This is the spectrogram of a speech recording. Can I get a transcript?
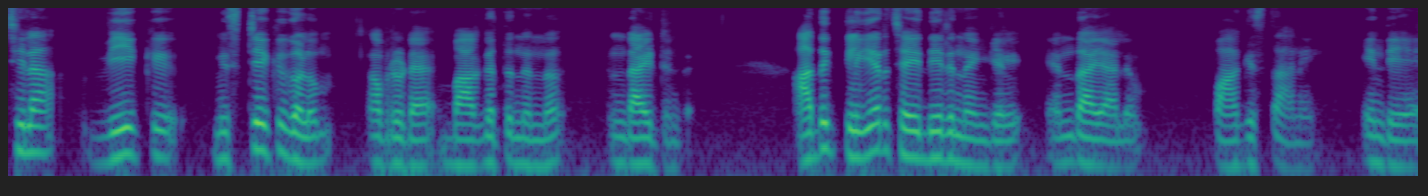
ചില വീക്ക് മിസ്റ്റേക്കുകളും അവരുടെ ഭാഗത്ത് നിന്ന് ഉണ്ടായിട്ടുണ്ട്. അത് ക്ലിയർ ചെയ്തിരുന്നെങ്കിൽ എന്തായാലും പാകിസ്ഥാനെ ഇന്ത്യയെ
